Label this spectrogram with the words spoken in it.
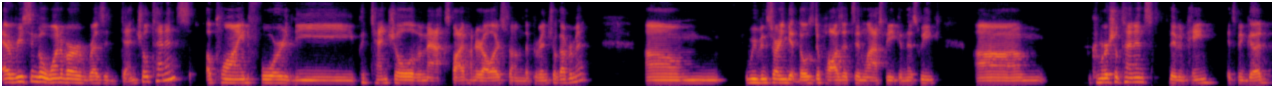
every single one of our residential tenants applied for the potential of a max $500 from the provincial government. Um, we've been starting to get those deposits in last week and this week. Um, commercial tenants, they've been paying. It's been good.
